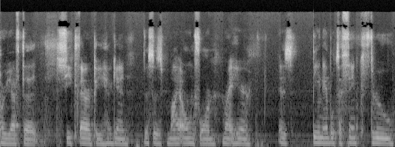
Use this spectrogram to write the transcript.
or you have to seek therapy again. This is my own form right here is being able to think through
